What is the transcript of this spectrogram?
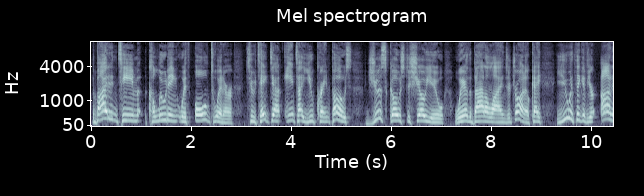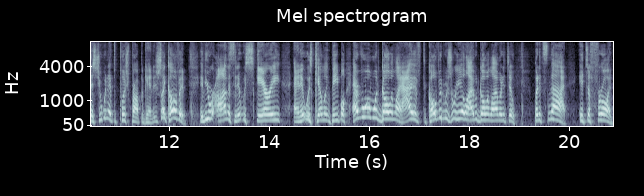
The Biden team colluding with old Twitter to take down anti Ukraine posts just goes to show you where the battle lines are drawn, okay? You would think if you're honest, you wouldn't have to push propaganda, just like COVID. If you were honest and it was scary and it was killing people, everyone would go in line. I, if COVID was real, I would go in line with it too. But it's not. It's a fraud.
